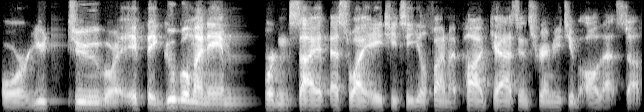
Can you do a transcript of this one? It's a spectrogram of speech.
or YouTube, or if they Google my name, Jordan Syatt, S Y A T T, you'll find my podcast, Instagram, YouTube, all that stuff.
